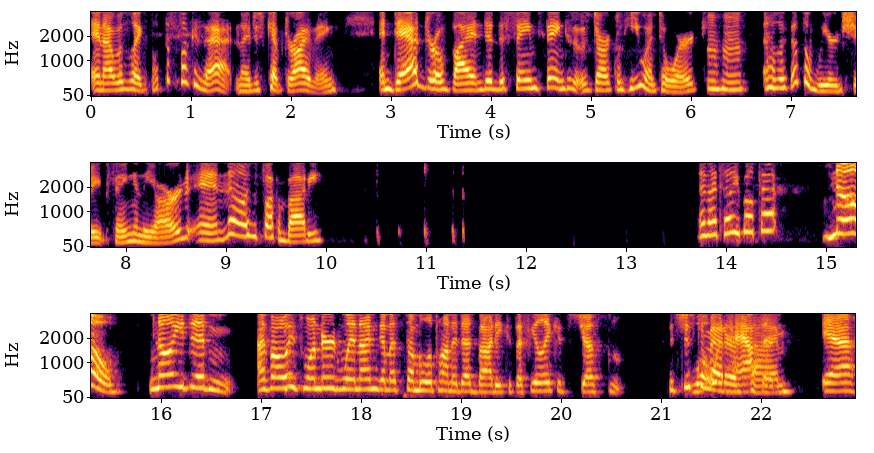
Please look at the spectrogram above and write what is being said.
and I was like, "What the fuck is that?" And I just kept driving. And Dad drove by it and did the same thing because it was dark when he went to work. hmm And I was like, that's a weird shaped thing in the yard. And no, it was a fucking body. And I tell you about that? No, no, you didn't. I've always wondered when I'm gonna stumble upon a dead body because I feel like it's just It's just a matter of time. yeah.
